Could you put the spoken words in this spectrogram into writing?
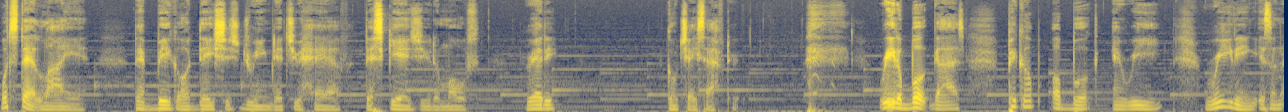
What's that lion? That big audacious dream that you have that scares you the most. Ready? Go chase after it. read a book, guys. Pick up a book and read. Reading is an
